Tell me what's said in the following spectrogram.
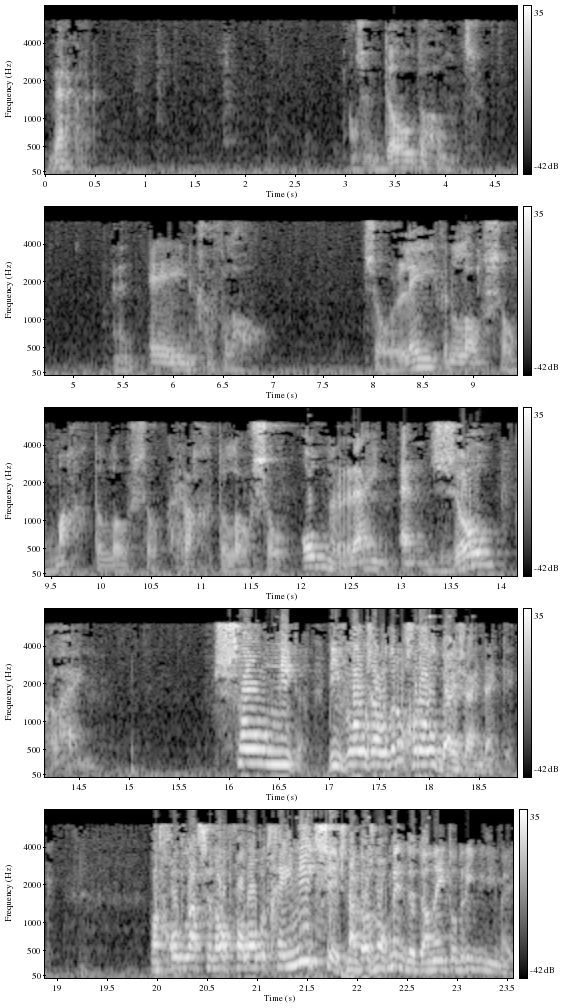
Werkelijk. Als een dode hond. En een enige vlo. Zo levenloos, zo machteloos, zo krachteloos, zo onrein en zo klein. Zo nietig. Die vlo zou er ook groot bij zijn, denk ik. Want God laat zijn oog vallen op hetgeen niets is. Nou, dat is nog minder dan 1 tot 3 mm.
